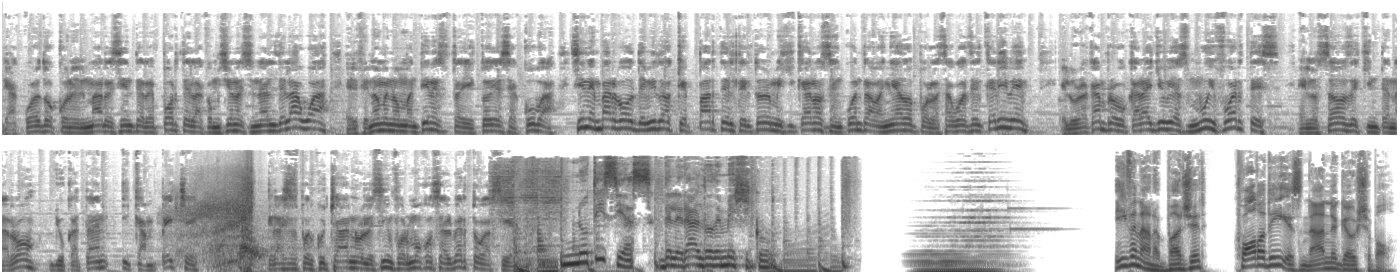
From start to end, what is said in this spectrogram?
De acuerdo con el más reciente reporte de la Comisión Nacional del Agua, el fenómeno mantiene su trayectoria hacia Cuba. Sin embargo, debido a que parte del territorio mexicano se encuentra bañado por las aguas del Caribe, el huracán provocará lluvias muy fuertes en los estados de Quintana Roo, Yucatán y Campeche. Gracias por escucharnos, les informó José Alberto García. Noticias del Heraldo de México. Even on a budget, quality is non-negotiable.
